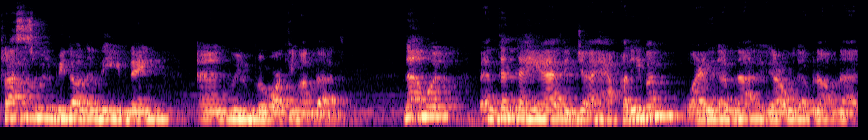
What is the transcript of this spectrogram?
Classes will be done in the evening and we'll be working on that. نأمل بأن تنتهي هذه الجائحة قريبا ويعود أبناء يعود أبناؤنا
